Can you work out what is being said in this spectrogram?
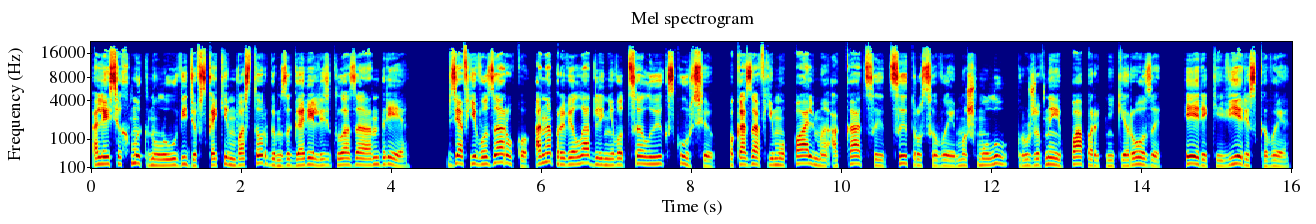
Олеся хмыкнула, увидев, с каким восторгом загорелись глаза Андрея. Взяв его за руку, она провела для него целую экскурсию, показав ему пальмы, акации, цитрусовые, машмулу, кружевные папоротники, розы, эрики, вересковые.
